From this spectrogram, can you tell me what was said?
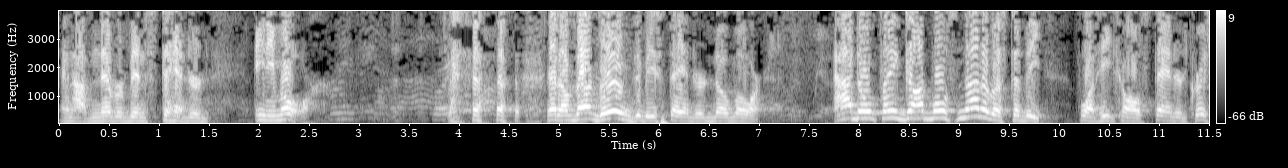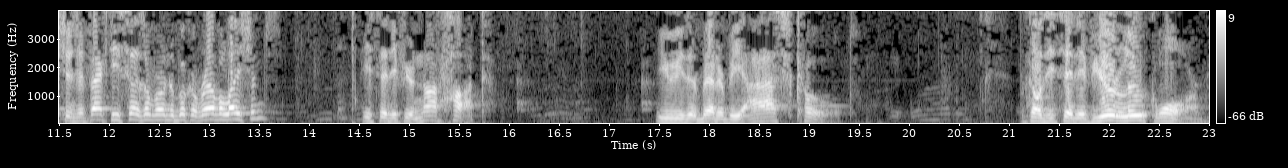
And I've never been standard anymore. and I'm not going to be standard no more. I don't think God wants none of us to be what He calls standard Christians. In fact, He says over in the book of Revelations, He said, if you're not hot, you either better be ice cold. Because He said, if you're lukewarm,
